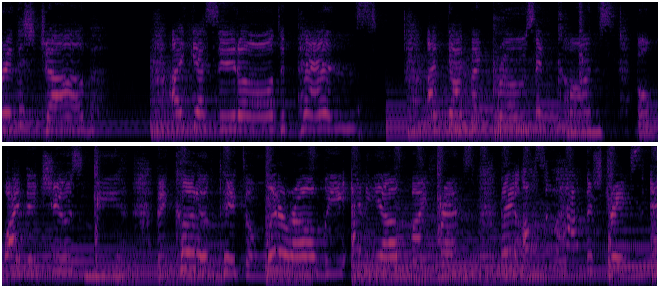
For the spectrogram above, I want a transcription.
for this job? I guess it all depends. I've got my pros and cons, but why they choose me? They could have picked literally any of my friends. They also have their strengths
